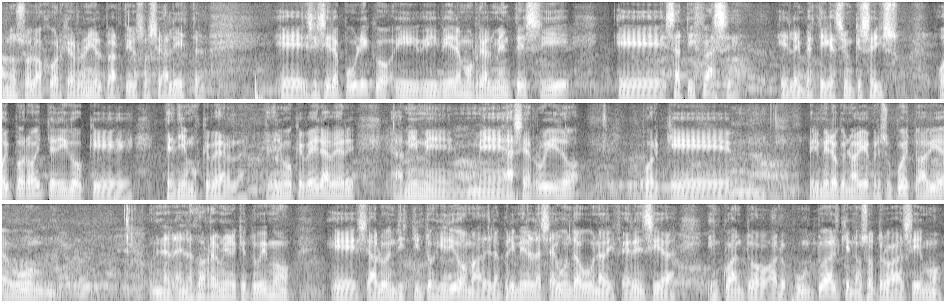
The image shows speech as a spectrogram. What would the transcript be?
no solo a Jorge Runi y al Partido Socialista. Eh, se hiciera público y, viéramos realmente si eh, satisface eh, la investigación que se hizo. Hoy por hoy te digo que tendríamos que verla, tendríamos que ver, a ver, a mí me, hace ruido porque mm, primero que no había presupuesto, había, hubo, en, las dos reuniones que tuvimos eh, se habló en distintos idiomas, de la primera a la segunda hubo una diferencia en cuanto a lo puntual que nosotros hacíamos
